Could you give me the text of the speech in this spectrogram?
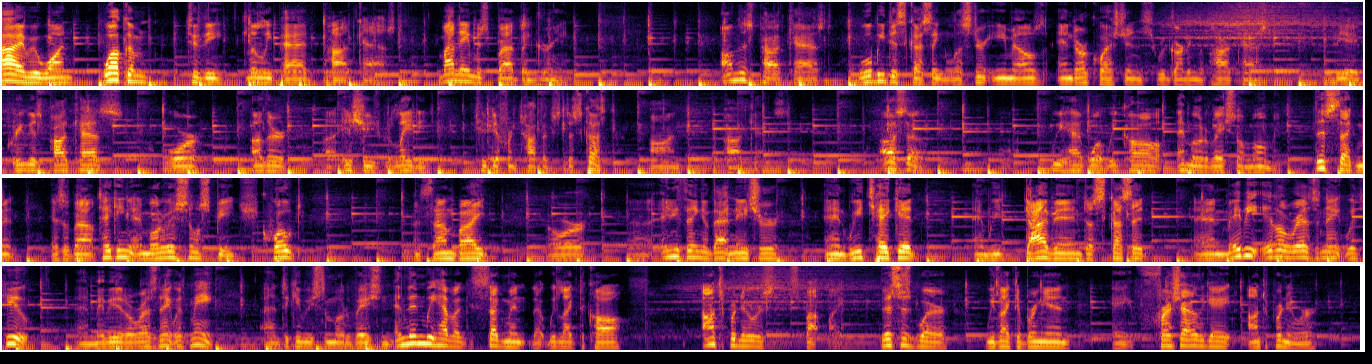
Hi, everyone. Welcome to the Lily Pad Podcast. My name is Bradley Green. On this podcast, we'll be discussing listener emails and our questions regarding the podcast via previous podcasts or other uh, issues related to different topics discussed on the podcast. Also, we have what we call a motivational moment. This segment is about taking a motivational speech, quote, a soundbite, or uh, anything of that nature, and we take it and we dive in, discuss it, and maybe it'll resonate with you, and maybe it'll resonate with me, and to give you some motivation. And then we have a segment that we'd like to call Entrepreneurs Spotlight. This is where we'd like to bring in a fresh out of the gate entrepreneur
